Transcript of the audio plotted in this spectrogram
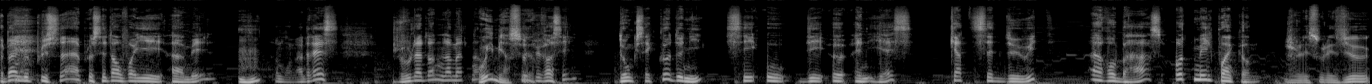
eh ben, le plus simple, c'est d'envoyer un mail Mhm. à mon adresse. Je vous la donne là maintenant? Oui, bien C'est sûr. plus facile. Donc, c'est Codeni, C-O-D-E-N-I-S, 4728, arrobas, hotmail.com. Je l'ai sous les yeux.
